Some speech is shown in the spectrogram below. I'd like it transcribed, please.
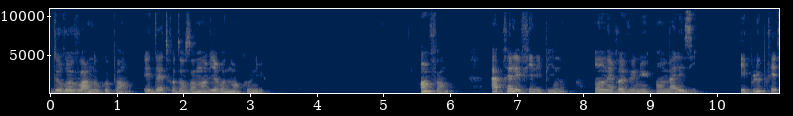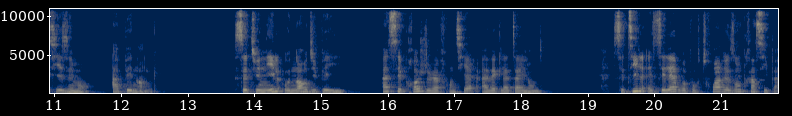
de revoir nos copains et d'être dans un environnement connu. Enfin, après les Philippines, on est revenu en Malaisie, et plus précisément à Penang. C'est une île au nord du pays, assez proche de la frontière avec la Thaïlande. Cette île est célèbre pour trois raisons principales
